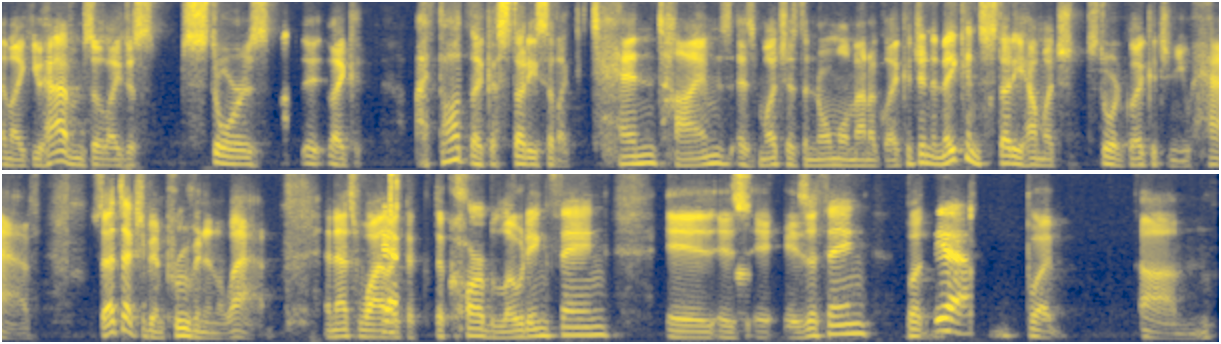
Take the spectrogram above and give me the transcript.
and like you have them, so like just stores it like I thought like a study said like 10 times as much as the normal amount of glycogen, and they can study how much stored glycogen you have. So that's actually been proven in a lab. And that's why Yeah. like the, the carb loading thing is, is is a thing, but Yeah, but um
